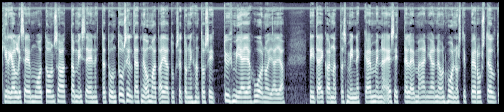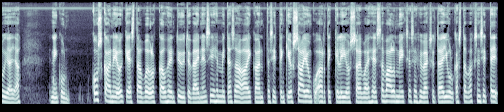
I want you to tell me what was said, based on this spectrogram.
kirjalliseen muotoon saattamiseen, että tuntuu siltä, että ne omat ajatukset on ihan tosi tyhmiä ja huonoja ja niitä ei kannattaisi minnekään mennä esittelemään ja ne on huonosti perusteltuja ja niin kuin koskaan ei oikeastaan voi olla kauhean tyytyväinen siihen, mitä saa aikaan. Että sittenkin, jos saa jonkun artikkelin jossain vaiheessa valmiiksi ja se hyväksytään julkaistavaksi, niin sitten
